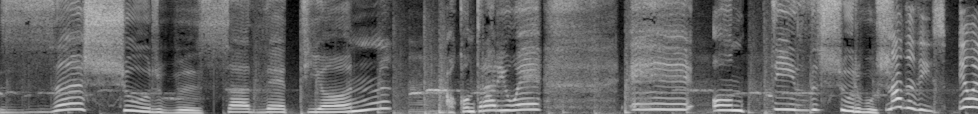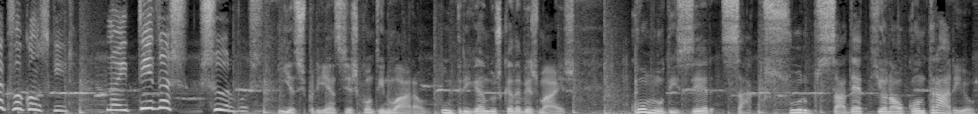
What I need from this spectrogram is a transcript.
Zashurb Sadetion. Ao contrário, é. É. Onti de churbos. Nada disso. Eu é que vou conseguir. Noitidas, churbos. E as experiências continuaram, intrigando-os cada vez mais. Como dizer Saxurb Sadetion ao contrário?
